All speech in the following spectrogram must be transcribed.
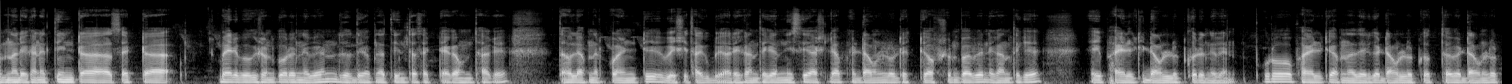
আপনার এখানে তিনটা সেটটা ভেরিফিকেশন করে নেবেন, যদি আপনার তিনটা চারটে অ্যাকাউন্ট থাকে। তাহলে আপনার পয়েন্টটি বেশি থাকবে। আর এখান থেকে নিচে আসলে আপনি ডাউনলোড একটি অপশন পাবেন। এখান থেকে এই ফাইলটি ডাউনলোড করে নেবেন। পুরো ফাইলটি আপনাদেরকে ডাউনলোড করতে হবে। ডাউনলোড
